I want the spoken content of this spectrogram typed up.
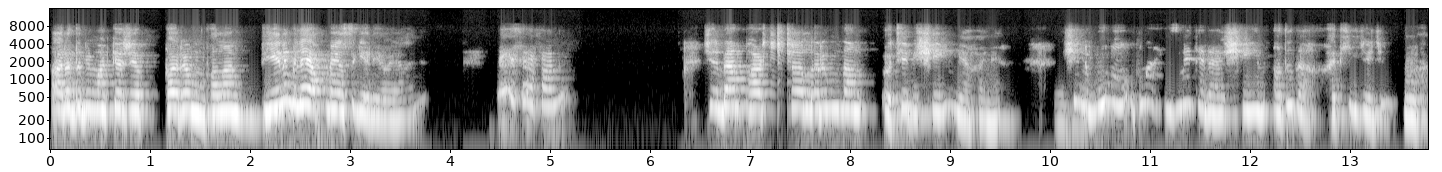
arada bir makyaj yaparım falan diyeni bile yapmayası geliyor yani. Neyse efendim. Şimdi ben parçalarımdan öte bir şeyim ya hani. Şimdi bunu buna hizmet eden şeyin adı da Haticeciğim ruh.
